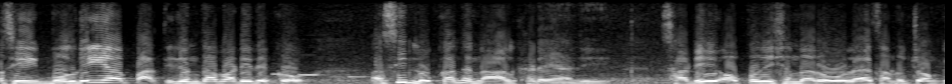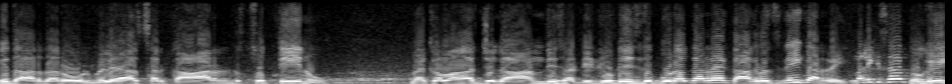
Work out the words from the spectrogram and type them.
ਅਸੀਂ ਬੋਲਦੇ ਹੀ ਆ ਭਾਰਤੀ ਜਨਤਾ ਪਾਰਟੀ ਦੇਖੋ, ਅਸੀਂ ਲੋਕਾਂ ਦੇ ਨਾਲ ਖੜੇ ਆ ਜੀ। ਸਾਡੀ ਆਪੋਜੀਸ਼ਨ ਦਾ ਰੋਲ ਹੈ, ਸਾਨੂੰ ਚੌਕੀਦਾਰ ਦਾ ਰੋਲ ਮਿਲਿਆ, ਸਰਕਾਰ ਸੁੱਤੀ ਨੂੰ। ਮੈਂ ਕਹਾਂਗਾ ਜਗਾਨ ਦੀ ਸਾਡੀ ਡਿਊਟੀ ਅਸੀਂ ਤੇ ਪੂਰਾ ਕਰ ਰਹੇ ਕਾਂਗਰਸ ਨਹੀਂ ਕਰ ਰਹੀ। ਮਲਿਕ ਸਾਹਿਬ ਕਿਉਂਕਿ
